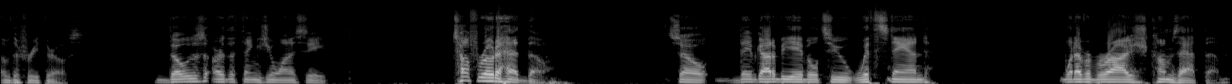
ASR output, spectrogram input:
of the free throws. Those are the things you want to see. Tough road ahead, though. So they've got to be able to withstand whatever barrage comes at them.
